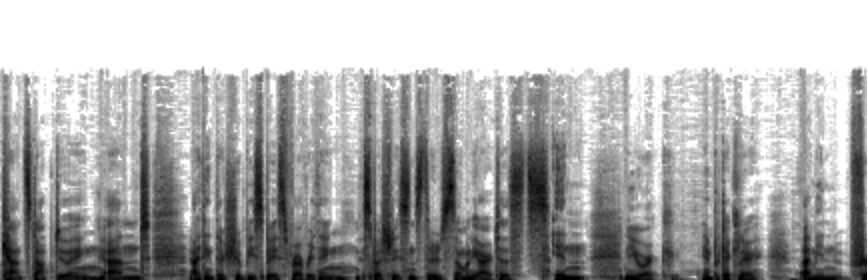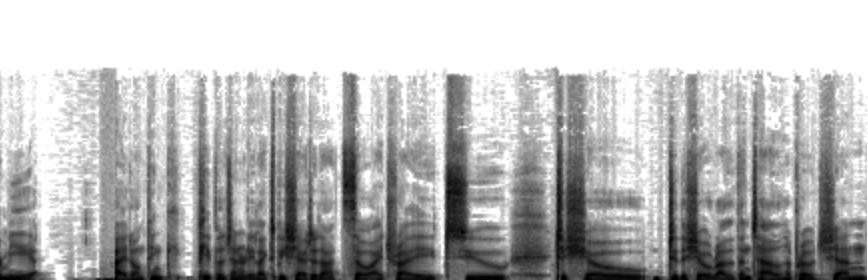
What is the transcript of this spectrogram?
can't stop doing. And I think there should be space for everything, especially since there's so many artists in New York in particular. I mean, for me, I don't think people generally like to be shouted at, so I try to to show do the show rather than tell approach and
